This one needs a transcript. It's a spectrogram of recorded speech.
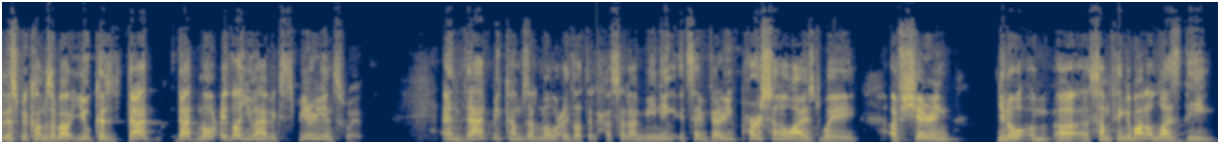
this becomes about you because that that maw'idah you have experience with. And that becomes al maw'idah al hasana, meaning it's a very personalized way of sharing you know, um, uh, something about Allah's deen,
